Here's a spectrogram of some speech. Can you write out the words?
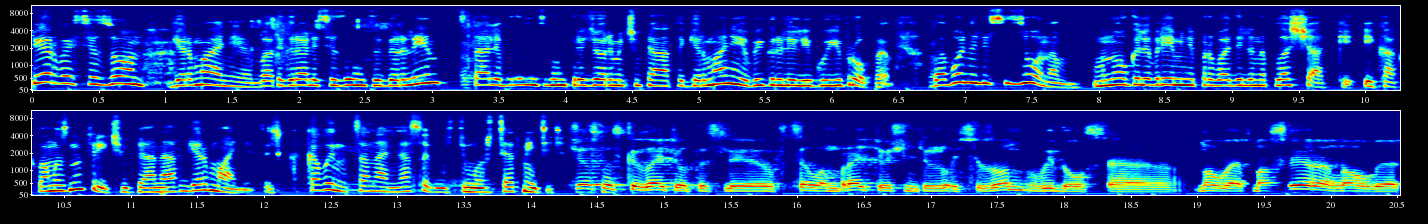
первый сезон Германии. Вы отыграли сезон за Берлин, стали бронзовыми призерами чемпионата Германии и выиграли Лигу Европы. Довольны ли сезоном? Много ли времени проводили на на площадке? И как вам изнутри чемпионат Германии? То есть каковы национальные особенности можете отметить? Честно сказать, вот если в целом брать, очень тяжелый сезон выдался. Новая атмосфера, новая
